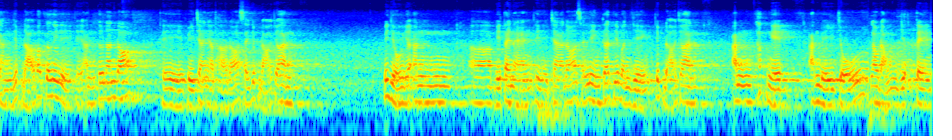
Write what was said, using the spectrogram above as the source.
cần giúp đỡ bất cứ cái gì thì anh cứ đến đó. Thì vị cha nhà thờ đó sẽ giúp đỡ cho anh ví dụ như anh à, bị tai nạn thì cha đó sẽ liên kết với bệnh viện giúp đỡ cho anh. Anh thất nghiệp anh bị chủ lao động dịch tiền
